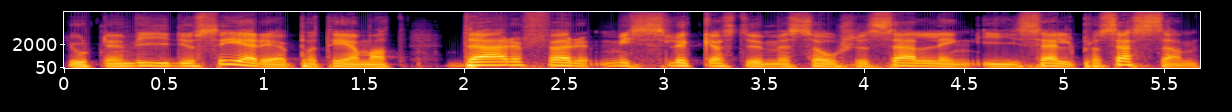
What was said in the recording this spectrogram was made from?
gjort en videoserie på temat “Därför misslyckas du med social selling i säljprocessen”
